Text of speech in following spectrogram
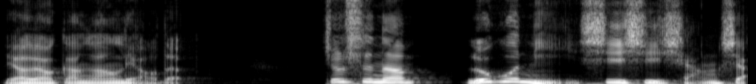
聊聊刚刚聊的，就是呢，如果你细细想想，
